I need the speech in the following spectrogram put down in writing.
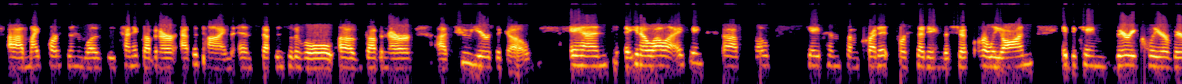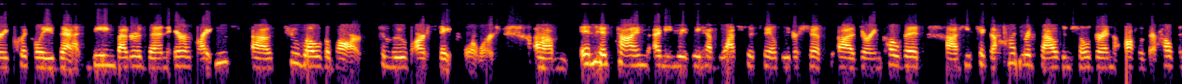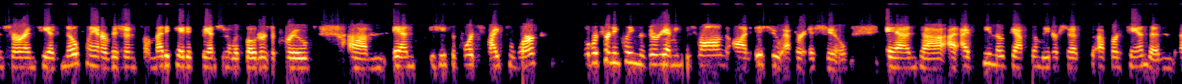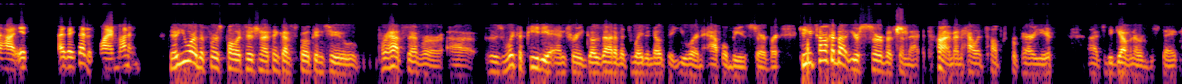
uh, Mike Parson was lieutenant governor at the time and stepped into the role of governor uh, two years ago. And you know, while I think uh, folks gave him some credit for setting the ship early on, it became very clear very quickly that being better than Eric Greitens uh, too low of a bar to move our state forward. Um, in his time, I mean, we, we have watched his failed leadership uh, during COVID. Uh, he's kicked 100,000 children off of their health insurance. He has no plan or vision for Medicaid expansion with voters approved. Um, and he supports right to work. Overturning Clean Missouri, I mean, he's wrong on issue after issue. And uh, I, I've seen those gaps in leadership uh, firsthand, and uh, it's, as I said, it's why I'm running. Now, you are the first politician I think I've spoken to, perhaps ever, uh, whose Wikipedia entry goes out of its way to note that you were an Applebee's server. Can you talk about your service in that time and how it's helped prepare you uh, to be governor of the state?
